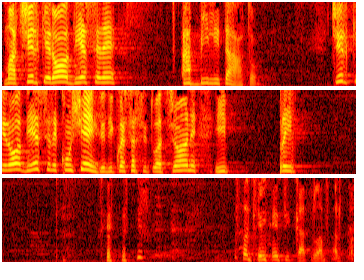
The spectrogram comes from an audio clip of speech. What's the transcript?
ma cercherò di essere abilitato. Cercherò di essere cosciente di questa situazione e pre... Ho dimenticato la parola.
